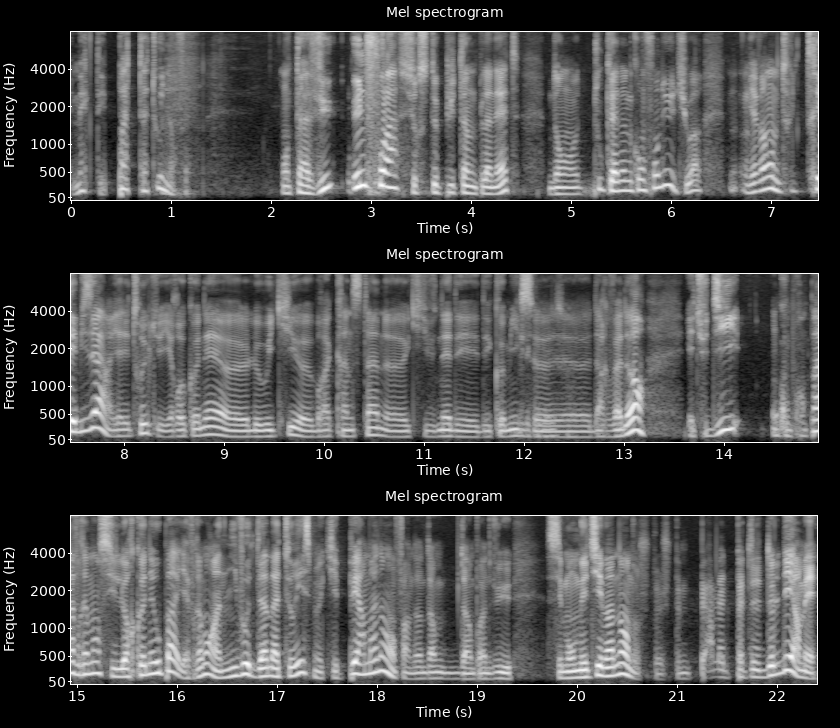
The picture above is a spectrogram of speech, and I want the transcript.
Mais mec, t'es pas de Tatooine en fait. On t'a vu une fois sur cette putain de planète, dans tout canon confondu, tu vois. Il y a vraiment des trucs très bizarres. Il y a des trucs, il reconnaît euh, le wiki euh, Brad Cranston euh, qui venait des, des comics, comics, euh, Dark Vador, et tu te dis, on comprend pas vraiment s'il le reconnaît ou pas. Il y a vraiment un niveau d'amateurisme qui est permanent. Enfin, d'un point de vue, c'est mon métier maintenant, donc je peux, je peux me permettre peut-être de le dire, mais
